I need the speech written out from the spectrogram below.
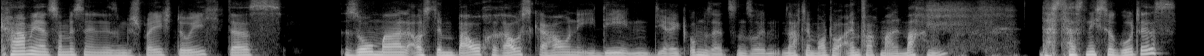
kam jetzt so ein bisschen in diesem Gespräch durch, dass so mal aus dem Bauch rausgehauene Ideen direkt umsetzen, so nach dem Motto einfach mal machen dass das nicht so gut ist,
